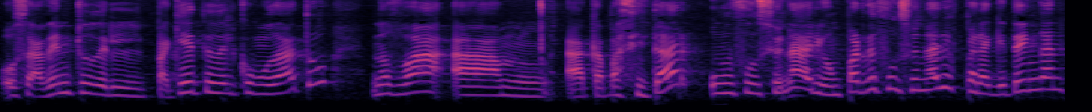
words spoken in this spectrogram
o sea, dentro del paquete del comodato, nos va a, capacitar un funcionario, un par de funcionarios para que tengan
